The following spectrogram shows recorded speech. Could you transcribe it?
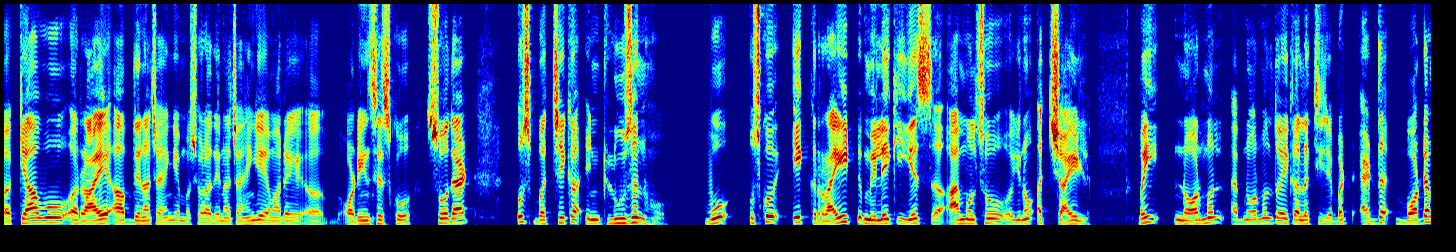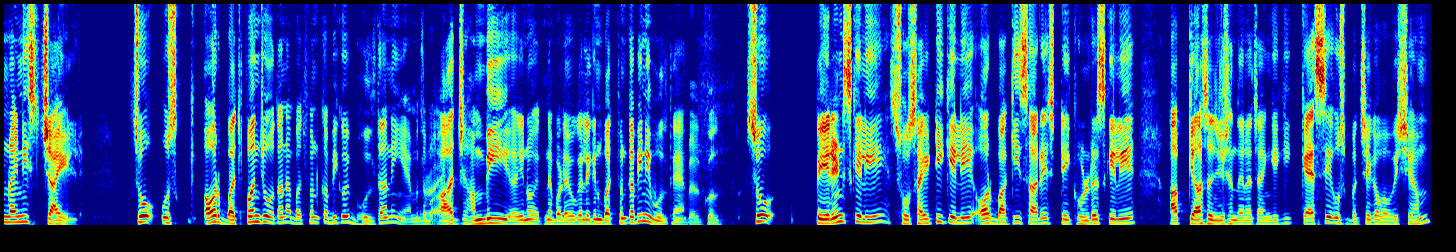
क्या वो राय आप देना चाहेंगे, मशवरा देना चाहेंगे हमारे ऑडियंसेस को सो दैट उस बच्चे का इंक्लूज़न हो। वो, उसको एक राइट मिले कि yes I am also you know a child भाई नॉर्मल एबनॉर्मल तो एक अलग चीज़ है but at the bottom line is child so उस और बचपन जो होता है ना बचपन कभी कोई भूलता नहीं है। मतलब आज हम भी यू नो इतने बड़े हो गए लेकिन बचपन कभी नहीं भूलते हैं। बिल्कुल। सो पेरेंट्स के लिए सोसाइटी के लिए और बाकी सारे स्टेक होल्डर्स के लिए आप क्या सजेशन देना चाहेंगे कि कैसे उस बच्चे का भविष्य हम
